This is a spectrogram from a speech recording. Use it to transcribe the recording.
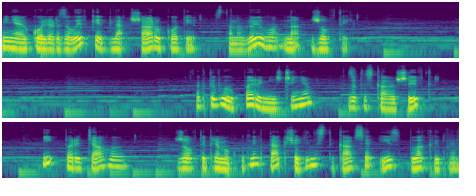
Міняю колір заливки для шару копії. Встановлю його на жовтий. Активую переміщення, затискаю Shift і перетягую жовтий прямокутник так, щоб він стикався із блакитним.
